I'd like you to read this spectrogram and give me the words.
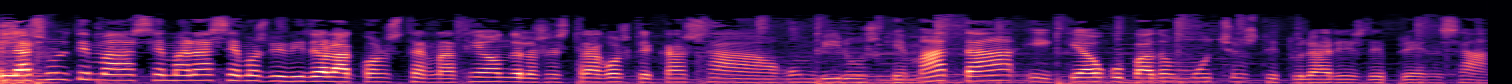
En las últimas semanas hemos vivido la consternación de los estragos que causa un virus que mata y que ha ocupado muchos titulares de prensa.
